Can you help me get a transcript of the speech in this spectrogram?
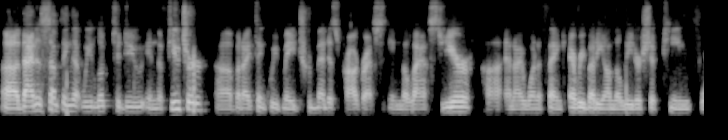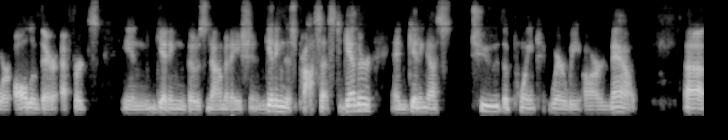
Uh, that is something that we look to do in the future, uh, but I think we've made tremendous progress in the last year. Uh, and I want to thank everybody on the leadership team for all of their efforts in getting those nominations, getting this process together and getting us to the point where we are now. Uh,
